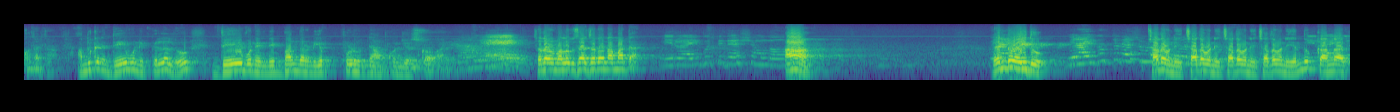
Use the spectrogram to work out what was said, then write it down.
కుదరదు. అందుకని దేవుని పిల్లలు దేవుని నిబంధనను ఎప్పుడు జ్ఞాపకం చేసుకోవాలి. చదవండి మళ్ళీ ఒకసారి చదవండి అన్నమాట మీరు ఐగుప్తు దేశములో ఆ. రెండు ఐదు. మీరు ఐగుప్తు దేశంలో చదవని చదవని చదవని చదవని ఎందుకు కంగారు?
